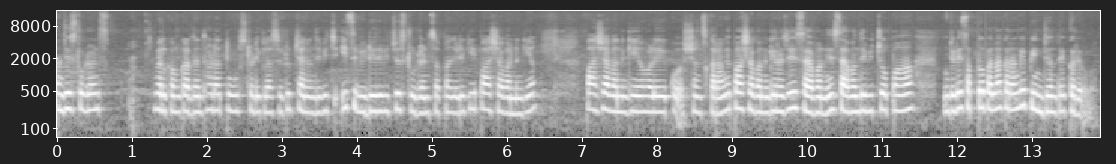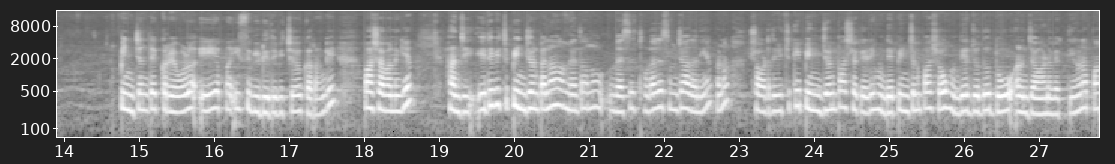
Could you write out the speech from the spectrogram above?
ਹਾਂਜੀ ਸਟੂਡੈਂਟਸ ਵੈਲਕਮ ਕਰਦੇ ਹਾਂ ਤੁਹਾਡਾ tour study class YouTube channel ਦੇ ਵਿੱਚ। ਇਸ ਵੀਡੀਓ ਦੇ ਵਿੱਚ ਸਟੂਡੈਂਟਸ ਆਪਾਂ ਜਿਹੜੇ ਕਿ ਭਾਸ਼ਾ ਵੰਨਗੀਆਂ ਭਾਸ਼ਾ ਵੰਨਗੀਆਂ ਵਾਲੇ ਕੁਐਸਚਨਸ ਕਰਾਂਗੇ। ਭਾਸ਼ਾ ਵੰਨਗੀ ਰਜੇ 7 ਨੇ। 7 ਦੇ ਵਿੱਚੋਂ ਆਪਾਂ ਜਿਹੜੇ ਸਭ ਤੋਂ ਪਹਿਲਾਂ ਕਰਾਂਗੇ ਪਿੰਜਨ ਤੇ ਕਰਿਓਲ। ਪਿੰਜਨ ਤੇ ਕਰਿਓਲ ਇਹ ਆਪਾਂ ਇਸ ਵੀਡੀਓ ਦੇ ਵਿੱਚ ਕਰਾਂਗੇ। ਭਾਸ਼ਾ ਬਣ ਵੰਨਗੀਆਂ ਹਾਂਜੀ, ਇਹਦੇ ਵਿੱਚ ਪਿੰਜਣ ਪਹਿਲਾਂ ਮੈਂ ਤੁਹਾਨੂੰ ਵੈਸੇ ਥੋੜ੍ਹਾ ਜਿਹਾ ਸਮਝਾ ਦਿੰਦੀ ਹਾਂ ਹੈ ਨਾ ਸ਼ਾਰਟ ਦੇ ਵਿੱਚ ਕਿ ਪਿੰਜਣ ਭਾਸ਼ਾ ਕਿਹੜੀ ਹੁੰਦੀ ਹੈ? ਪਿੰਜਣ ਭਾਸ਼ਾ ਉਹ ਹੁੰਦੀ ਹੈ ਜਦੋਂ ਦੋ ਅਣਜਾਣ ਵਿਅਕਤੀ ਹੈ ਨਾ ਆਪਾਂ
